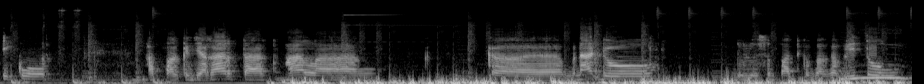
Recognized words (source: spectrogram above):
ikut. Apa ke Jakarta ke Malang ke Manado dulu sempat ke Bangka Belitung.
